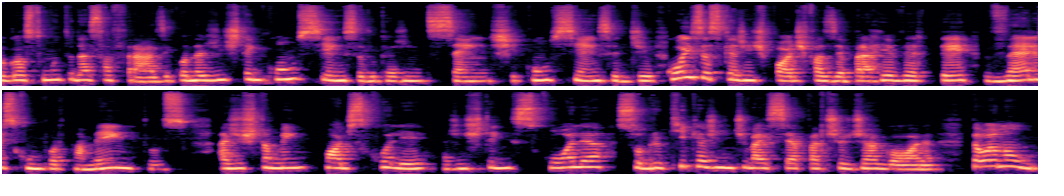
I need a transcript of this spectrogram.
Eu gosto muito dessa frase. Quando a gente tem consciência do que a gente sente, consciência de coisas que a gente pode fazer para reverter velhos comportamentos, a gente também pode escolher. A gente tem escolha sobre o que, que a gente vai ser a partir de agora. Então eu não,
